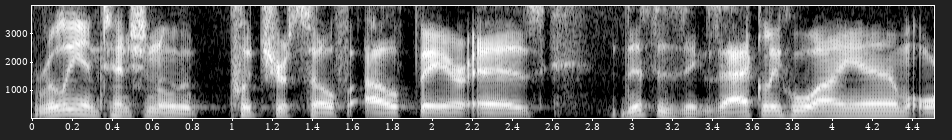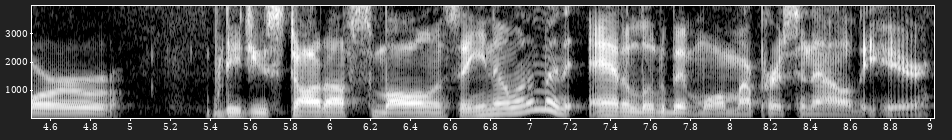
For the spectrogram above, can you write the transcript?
really intentional to put yourself out there as this is exactly who I am, or did you start off small and say, you know what, I'm gonna add a little bit more of my personality here?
